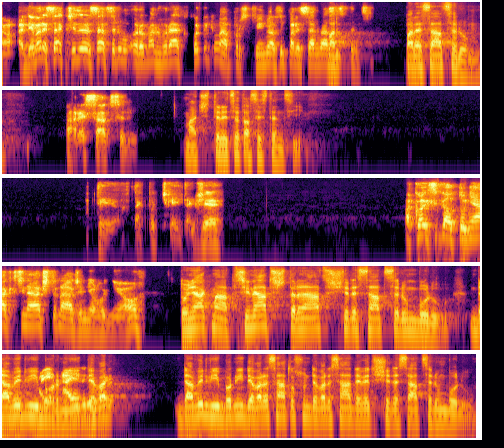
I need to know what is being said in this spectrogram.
No, a 96-97 Roman Horák, kolik má? Prostě měl asi 52 Pan- asistencí. 57. 57. Má 40 asistencí. Ty jo, tak počkej, takže... A kolik si dal to nějak 13, 14, že měl hodně, jo? To nějak má 13, 14, 67 bodů. David Výborný, A je- a je deva, David Výborný 98, 99, 67 bodů.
